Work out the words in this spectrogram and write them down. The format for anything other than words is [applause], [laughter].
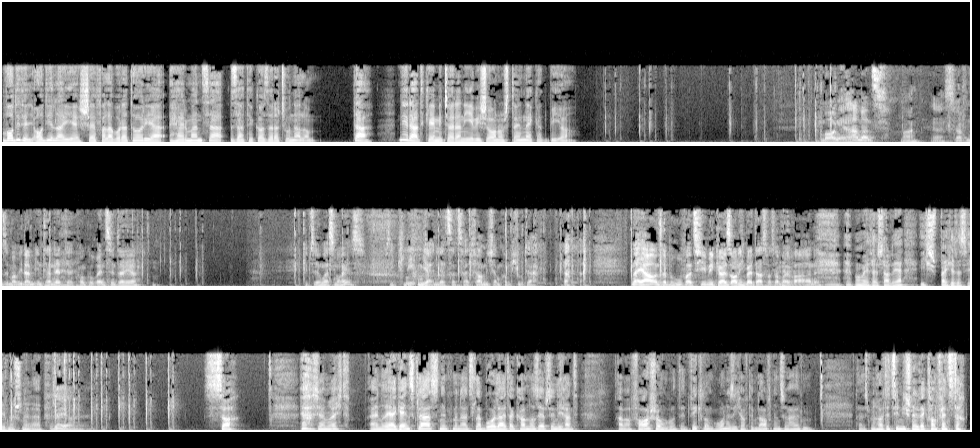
Voditelj odjela je šefa laboratorija Hermansa zatekao za računalom. Da, ni rad kemičara nije više ono što je nekad bio. Morgen, Herr Hamanns. Morgen. Ja, surfen Sie mal wieder im Internet der Konkurrenz hinterher? Gibt's irgendwas Neues? Sie kleben ja in letzter Zeit förmlich am Computer. [laughs] naja, unser Beruf als Chemiker ist auch nicht mehr das, was er mal war, ne? [laughs] Moment, Herr Stauder, ja? Ich speichere das eben noch schnell ab. Ja, ja. ja. So. Ja, Sie haben recht. Ein Reagenzglas nimmt man als Laborleiter kaum noch selbst in die Hand. Aber Forschung und Entwicklung, ohne sich auf dem Laufenden zu halten, da ist man heute ziemlich schnell weg vom Fenster.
